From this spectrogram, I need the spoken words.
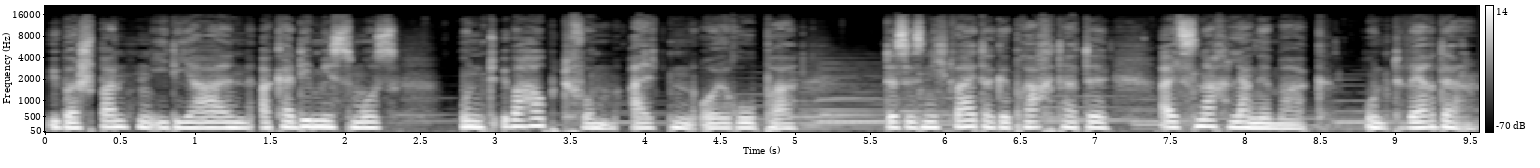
überspannten Idealen, Akademismus und überhaupt vom alten Europa, das es nicht weiter gebracht hatte als nach Langemark und Verdun.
